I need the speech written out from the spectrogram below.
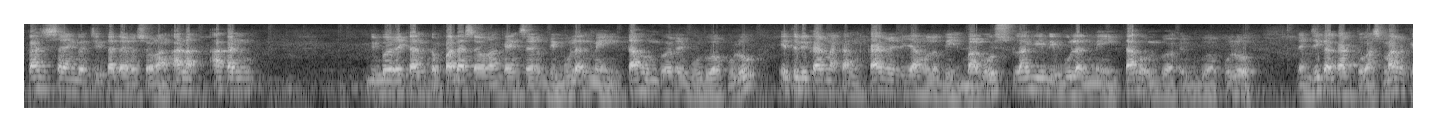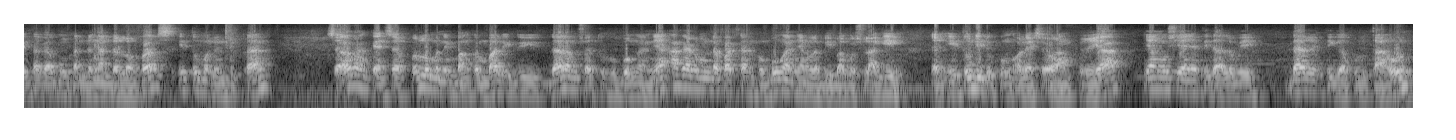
kasih sayang dan cinta dari seorang anak akan diberikan kepada seorang Cancer di bulan Mei tahun 2020 itu dikarenakan karir yang lebih bagus lagi di bulan Mei tahun 2020 dan jika kartu asmara kita gabungkan dengan the lovers itu menunjukkan seorang cancer perlu menimbang kembali di dalam suatu hubungannya agar mendapatkan hubungan yang lebih bagus lagi. Dan itu didukung oleh seorang pria yang usianya tidak lebih dari 30 tahun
